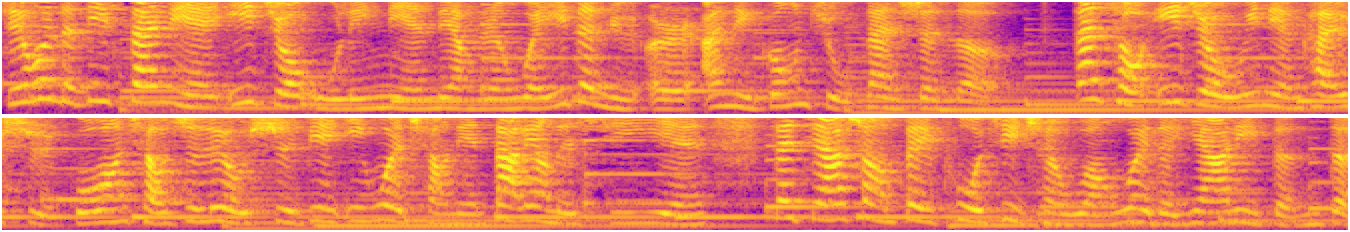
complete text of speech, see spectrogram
结婚的第三年，一九五零年，两人唯一的女儿安妮公主诞生了。但从一九五一年开始，国王乔治六世便因为常年大量的吸烟，再加上被迫继承王位的压力等等，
